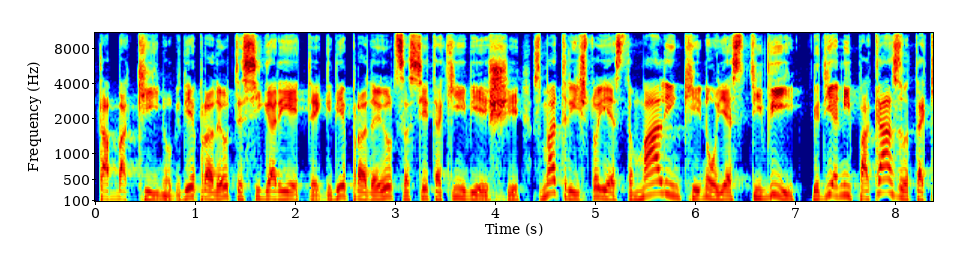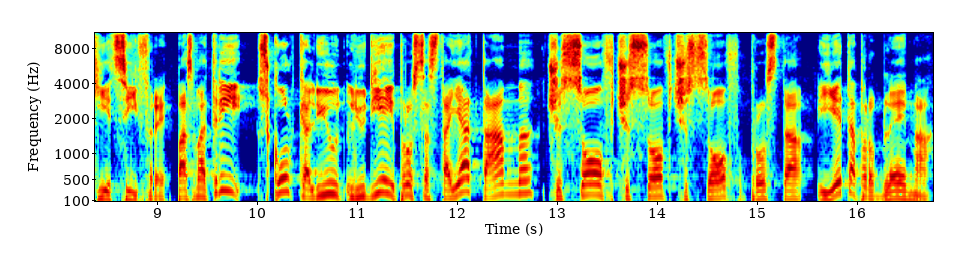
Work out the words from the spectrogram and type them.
табакино, где продаются сигареты, где продаются все такие вещи, смотри, что есть маленький, ну, есть ТВ, где они показывают такие цифры. Посмотри, сколько лю- людей просто стоят там часов, часов, часов, просто. И это проблема.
